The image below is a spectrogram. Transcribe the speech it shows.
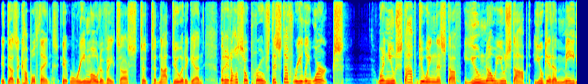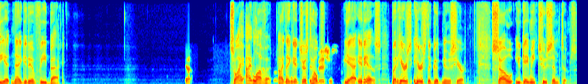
It does a couple things. It remotivates us to, to not do it again, but it also proves this stuff really works. When you stop doing this stuff, you know you stopped. You get immediate negative feedback. Yeah. So I, I love it. I think it just helps. vicious. Yeah, it is. But here's here's the good news here. So you gave me two symptoms,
